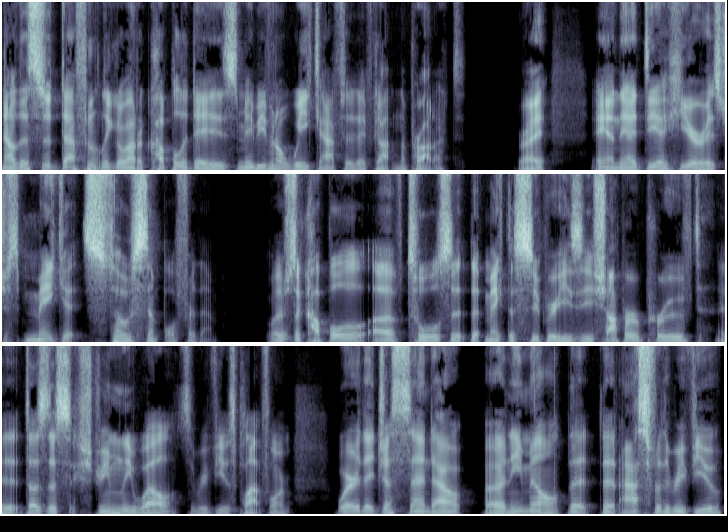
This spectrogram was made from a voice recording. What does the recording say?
Now this should definitely go out a couple of days, maybe even a week after they've gotten the product, right? And the idea here is just make it so simple for them. There's a couple of tools that, that make this super easy. Shopper approved. It does this extremely well. It's a reviews platform where they just send out an email that, that asks for the review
